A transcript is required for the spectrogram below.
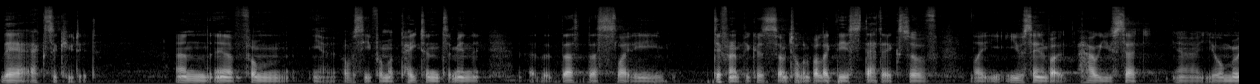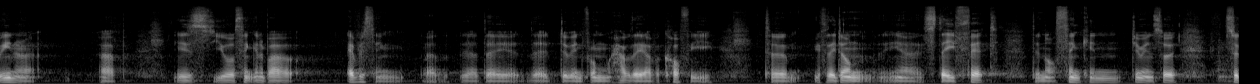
they're executed. And you know, from, you know, obviously from a patent, I mean, that's, that's slightly different because I'm talking about like the aesthetics of, like you were saying about how you set uh, your marina up, is you're thinking about everything that they, they're doing from how they have a coffee to if they don't you know, stay fit, they're not thinking, do you mean? So, so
